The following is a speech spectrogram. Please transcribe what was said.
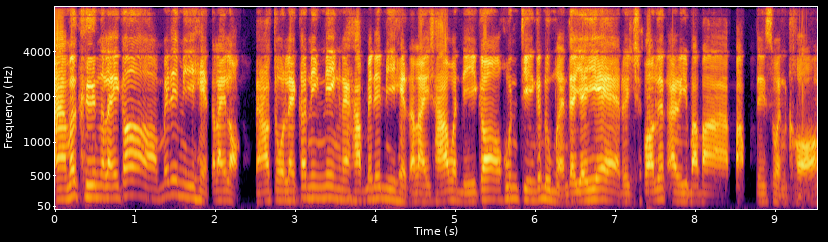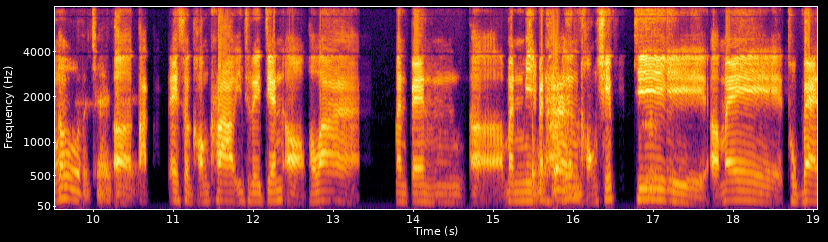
อ่า เมื่อคืนอะไรก็ไม่ได้มีเหตุอะไรหรอกดาวโจนอะไรก็นิ่งๆนะครับ ไม่ได้มีเหตุอะไรเช้าวันนี้ก็หุ้นจีนก็ดูเหมือนจะแย่ๆ โดยเฉพาะเรื่องอาลีบาบาปรับในส่วนของ โอ้ใช่เอ่ใช่อตัดในส่วนของ Cloud Intelligence ออก เพราะว่ามันเป็นเอ่อมันมีปัญหาเรื่องของชิปที่เอ่อไม่ถูกแบน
